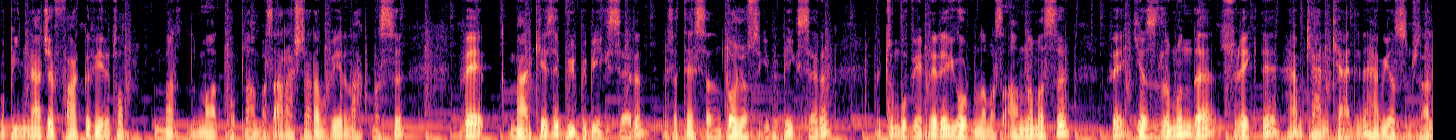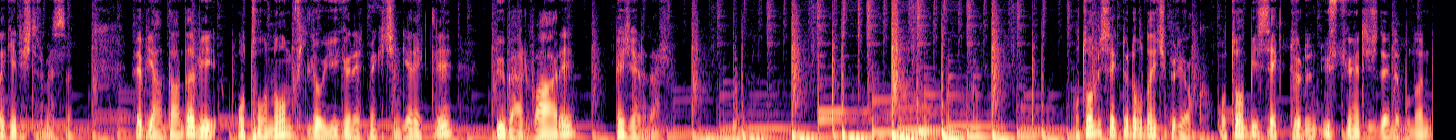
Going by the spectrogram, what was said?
Bu binlerce farklı veri toplanma, toplanması araçlara bu verinin akması ve merkeze büyük bir bilgisayarın mesela Tesla'nın Dojo'su gibi bilgisayarın bütün bu verileri yorumlaması, anlaması ve yazılımın da sürekli hem kendi kendine hem yazılımcılarla geliştirmesi. Ve bir yandan da bir otonom filoyu yönetmek için gerekli Uber vari beceriler. Otomobil sektöründe bundan hiçbiri yok. Otomobil sektörünün üst yöneticilerinde bunların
